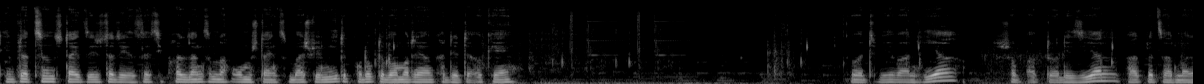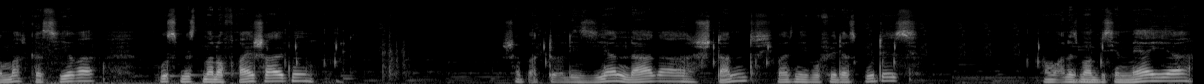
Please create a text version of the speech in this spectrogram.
Die Inflation steigt sehr stetig. Das lässt die Preise langsam nach oben steigen. Zum Beispiel Miete, Produkte, Baumaterial und Kredite. Okay. Gut, wir waren hier. Shop aktualisieren. Parkplätze hat man gemacht. Kassierer. Bus müssten wir noch freischalten. Shop aktualisieren. Lager, Stand. Ich weiß nicht, wofür das gut ist. Machen wir alles mal ein bisschen mehr hier.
